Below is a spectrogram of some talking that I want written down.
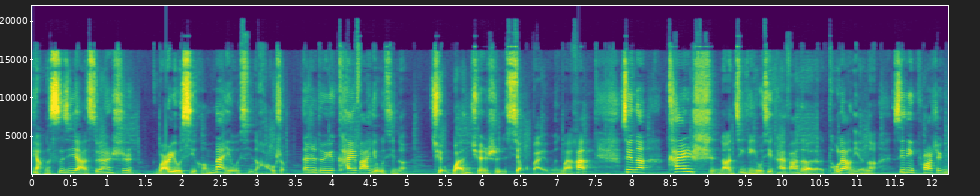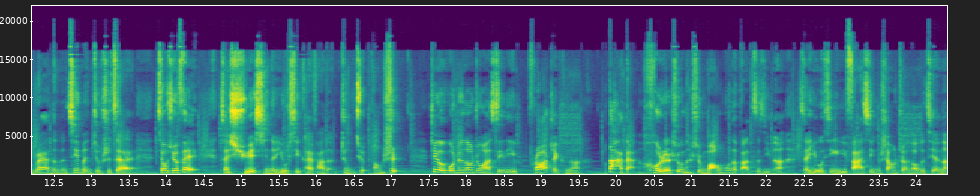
两个司机啊，虽然是玩游戏和卖游戏的好手，但是对于开发游戏呢，却完全是小白门外汉。所以呢，开始呢进行游戏开发的头两年呢，CD Project Red 呢，基本就是在交学费，在学习呢游戏开发的正确方式。这个过程当中啊，CD Project 呢。大胆，或者说呢是盲目的把自己呢在游戏发行上赚到的钱呢，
